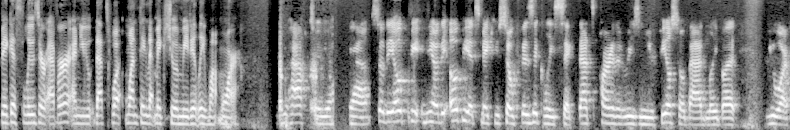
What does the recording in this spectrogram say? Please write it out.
biggest loser ever, and you that's what one thing that makes you immediately want more. You have to, you, yeah. So the opi- you know, the opiates make you so physically sick. That's part of the reason you feel so badly, but you are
